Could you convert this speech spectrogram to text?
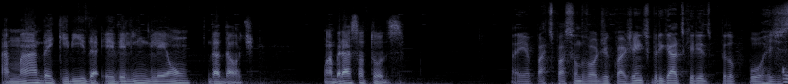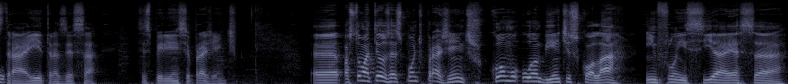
amada e querida Evelyn Leon da Daud. Um abraço a todos. Aí a participação do Valdir com a gente. Obrigado, querido, pelo, por registrar aí, trazer essa, essa experiência para a gente. Uh, Pastor Matheus, responde para a gente como o ambiente escolar influencia essa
